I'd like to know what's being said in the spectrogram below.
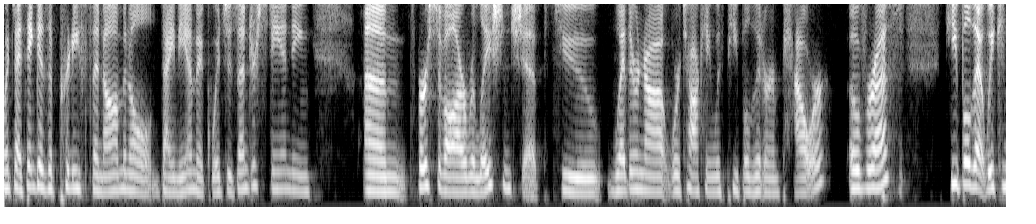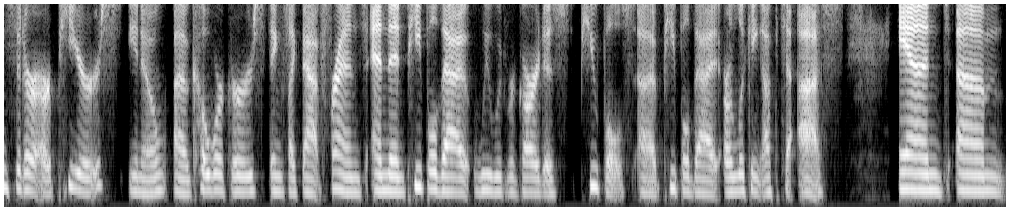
which I think is a pretty phenomenal dynamic, which is understanding um, first of all, our relationship to whether or not we're talking with people that are in power over us, people that we consider our peers, you know, uh, coworkers, things like that, friends, and then people that we would regard as pupils, uh, people that are looking up to us. And, um,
